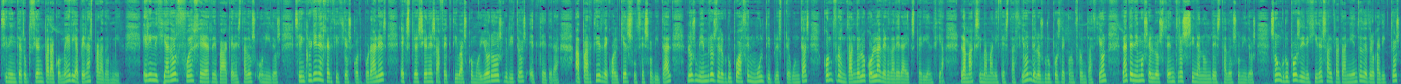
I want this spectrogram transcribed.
sin interrupción para comer y apenas para dormir. El iniciador fue G.R. Bach en Estados Unidos. Se incluyen ejercicios corporales, expresiones afectivas como lloros, gritos, etc. A partir de cualquier suceso vital, los miembros del grupo hacen múltiples preguntas confrontándolo con la verdadera experiencia. La máxima manifestación de los grupos de confrontación la tenemos en los centros Sinanon de Estados Unidos. Son grupos dirigidos al tratamiento de drogadictos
